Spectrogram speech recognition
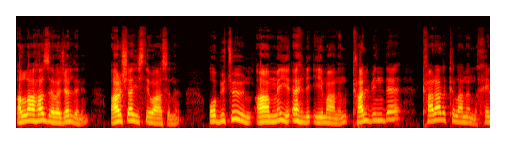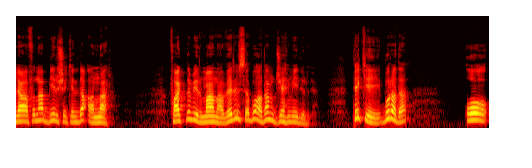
Allah Azze ve Celle'nin arşa istivasını o bütün ammeyi ehli imanın kalbinde karar kılanın hilafına bir şekilde anlar. Farklı bir mana verirse bu adam cehmidir diyor. Peki burada o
